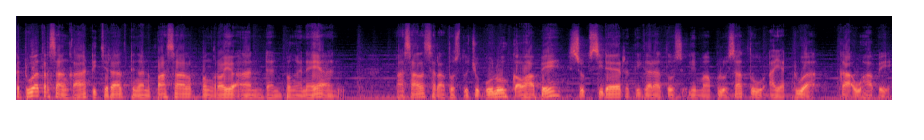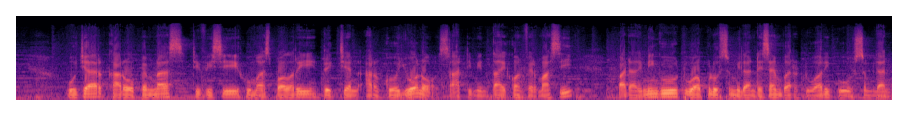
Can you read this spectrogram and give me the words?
Kedua tersangka dijerat dengan pasal pengeroyokan dan penganiayaan. Pasal 170 KUHP subsidiar 351 ayat 2 KUHP ujar Karo Pemnas Divisi Humas Polri Brigjen Argo Yuwono saat dimintai konfirmasi pada hari Minggu 29 Desember 2019.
